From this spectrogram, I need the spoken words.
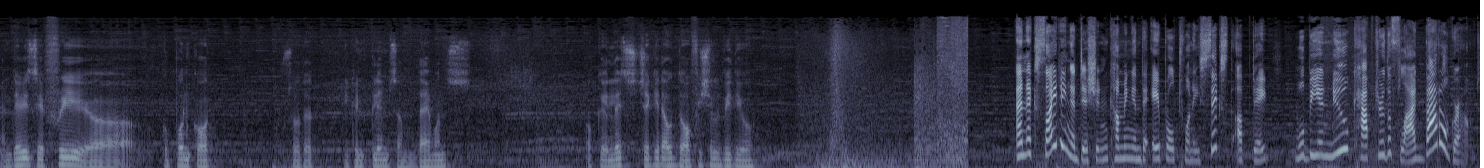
And there is a free uh, coupon code so that you can claim some diamonds. Okay let's check it out the official video An exciting addition coming in the April 26th update will be a new Capture the Flag battleground.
